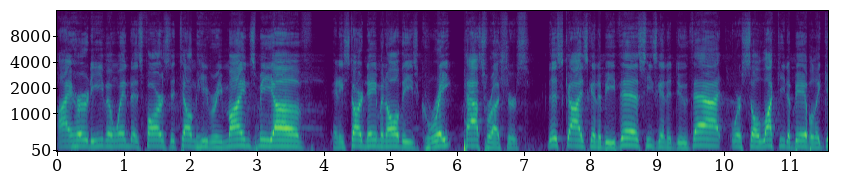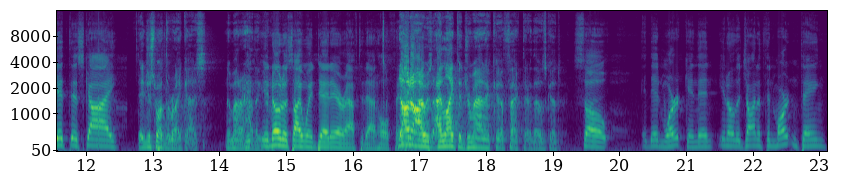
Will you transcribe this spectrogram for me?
I heard he even went as far as to tell him he reminds me of, and he started naming all these great pass rushers. This guy's going to be this. He's going to do that. We're so lucky to be able to get this guy. They just want the right guys, no matter how they You notice I went dead air after that whole thing. No, no, I was I like the dramatic effect there. That was good. So it didn't work. And then, you know, the Jonathan Martin thing,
